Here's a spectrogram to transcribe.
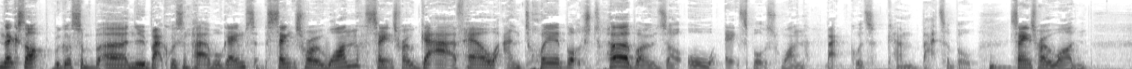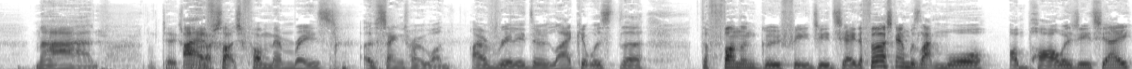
Next up, we've got some uh, new backwards compatible games. Saints Row 1, Saints Row Get Out of Hell, and Toybox Turbos are all Xbox One backwards compatible. Saints Row 1, man, It takes me I have such fond memories of Saints Row One. I really do. Like it was the the fun and goofy GTA. The first game was like more on par with GTA,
